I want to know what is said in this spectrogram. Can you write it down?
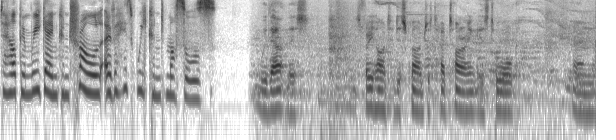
to help him regain control over his weakened muscles. Without this, it's very hard to describe just how tiring it is to walk. And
